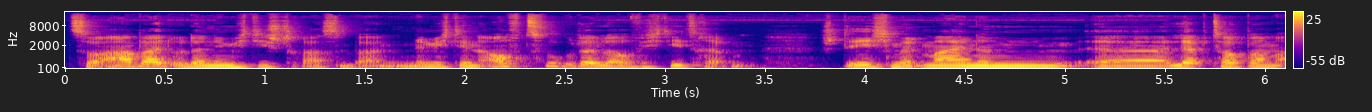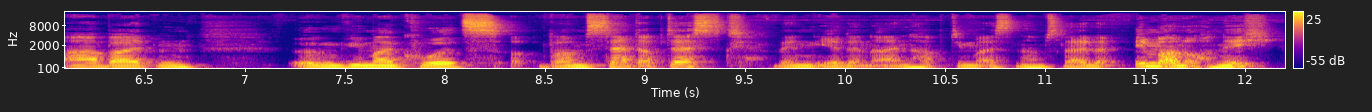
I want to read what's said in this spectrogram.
zur Arbeit oder nehme ich die Straßenbahn? Nehme ich den Aufzug oder laufe ich die Treppen? Stehe ich mit meinem äh, Laptop am Arbeiten irgendwie mal kurz beim Stand-Up-Desk, wenn ihr denn einen habt, die meisten haben es leider immer noch nicht,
